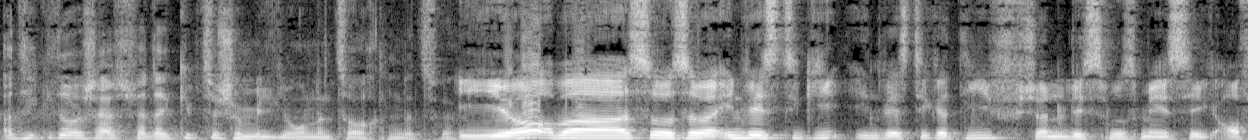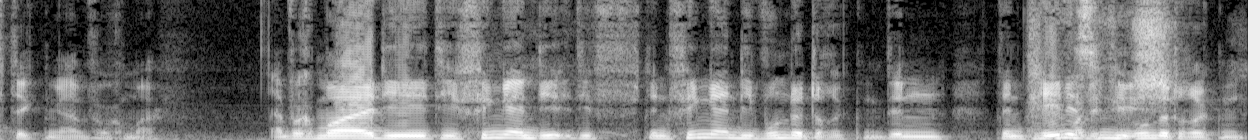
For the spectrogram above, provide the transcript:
Artikel drüber schreibst, weil da gibt es ja schon Millionen Sachen dazu. Ja, aber so, so investigi investigativ-journalismusmäßig aufdecken einfach mal. Einfach mal die, die Finger in die, die, den Finger in die Wunde drücken, den, den Penis in die. Wunde drücken.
